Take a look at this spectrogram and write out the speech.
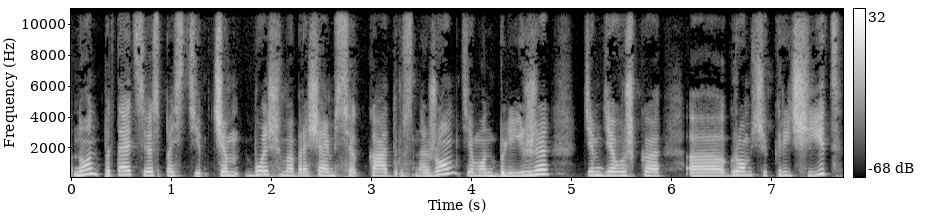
Но он пытается ее спасти. Чем больше мы обращаемся к кадру с ножом, тем он ближе, тем девушка э, громче кричит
